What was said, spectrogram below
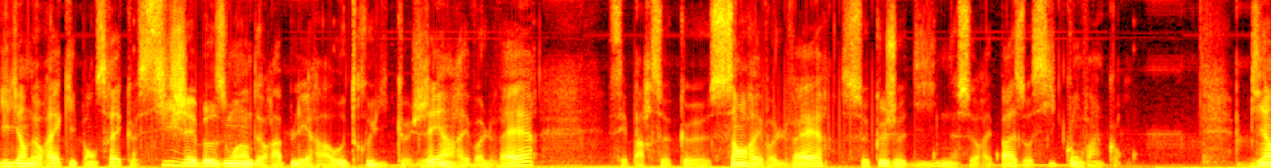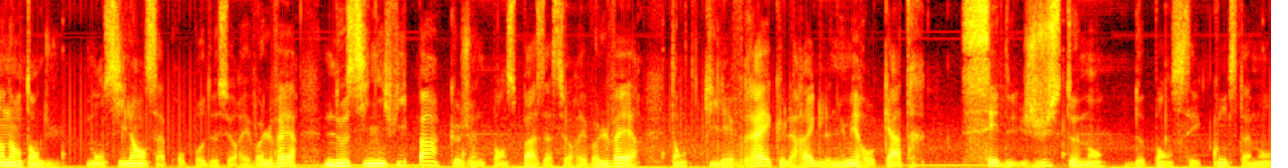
Il y en aurait qui penseraient que si j'ai besoin de rappeler à autrui que j'ai un revolver, c'est parce que sans revolver, ce que je dis ne serait pas aussi convaincant. Bien entendu, mon silence à propos de ce revolver ne signifie pas que je ne pense pas à ce revolver, tant qu'il est vrai que la règle numéro 4, c'est justement de penser constamment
